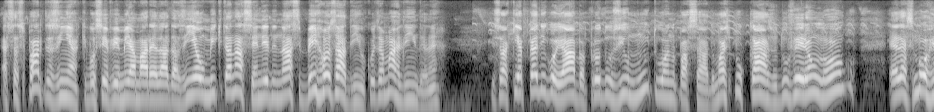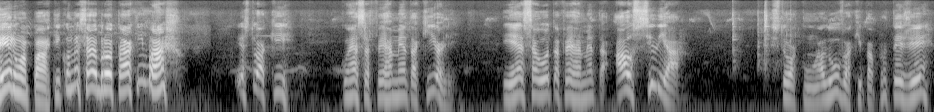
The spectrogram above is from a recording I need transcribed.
essas partezinhas que você vê meio amareladazinha é o milho que está nascendo, ele nasce bem rosadinho, coisa mais linda, né? Isso aqui é pé de goiaba, produziu muito ano passado, mas por causa do verão longo, elas morreram a parte e começaram a brotar aqui embaixo. Estou aqui com essa ferramenta aqui, olha, e essa outra ferramenta auxiliar. Estou com a luva aqui para proteger.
